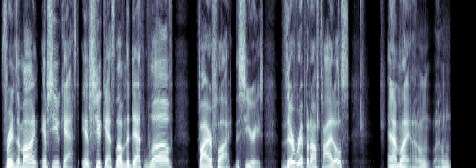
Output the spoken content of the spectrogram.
Friends of mine, MCU cast, MCU cast, love them to death, love Firefly, the series. They're ripping off titles, and I'm like, I don't, I don't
